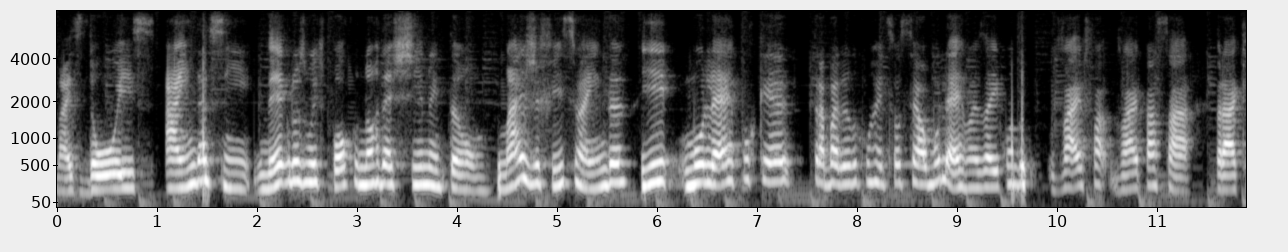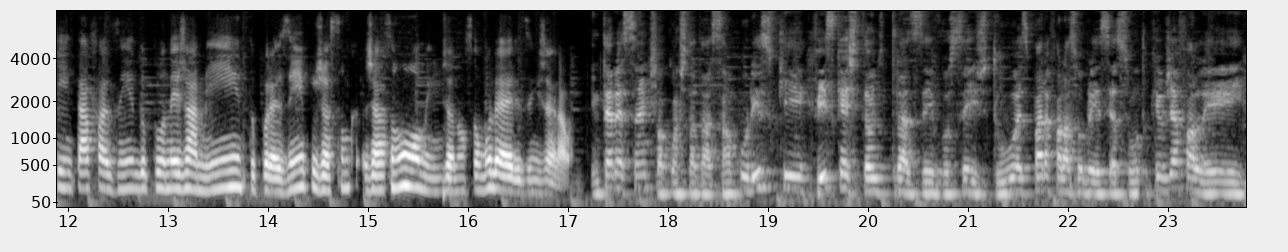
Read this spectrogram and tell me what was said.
mais dois. Ainda assim, negros muito pouco, nordestino então, mais difícil ainda, e mulher porque trabalhando com rede social mulher, mas aí quando vai, vai passar para quem está fazendo planejamento, por exemplo, já são, já são homens, já não são mulheres em geral. Interessante a constatação, por isso que fiz questão de trazer vocês duas para falar sobre esse assunto que eu já falei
